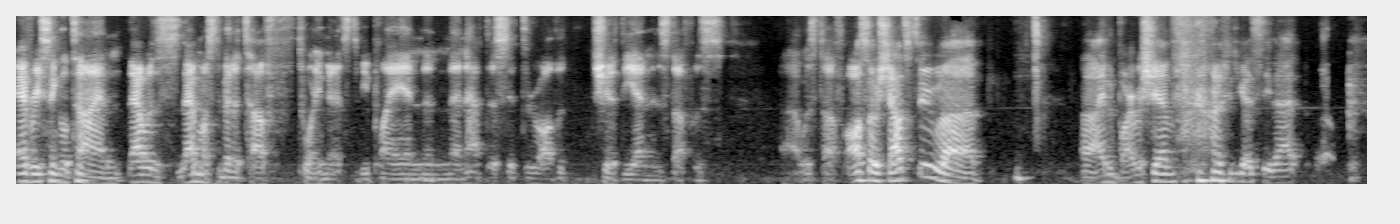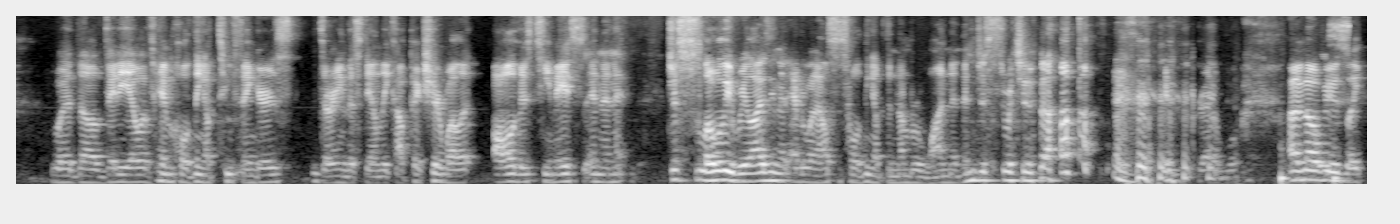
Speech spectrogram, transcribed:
every single time. That was that must have been a tough 20 minutes to be playing and then have to sit through all the shit at the end and stuff was uh, was tough. Also, shouts to uh, uh, Ivan Barbashev. Did you guys see that? With a video of him holding up two fingers during the Stanley Cup picture while it, all of his teammates and then just slowly realizing that everyone else is holding up the number one and then just switching it up. Incredible. I don't know if he was like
